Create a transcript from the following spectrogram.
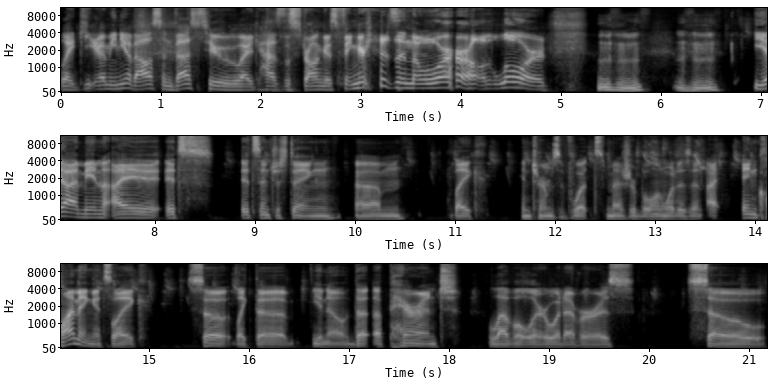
like I mean you have allison vest who like has the strongest fingers in the world. Lord. Mm-hmm. Mm-hmm. Yeah, I mean, I it's it's interesting, um, like in terms of what's measurable and what isn't. I, in climbing, it's like so like the you know the apparent level or whatever is so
